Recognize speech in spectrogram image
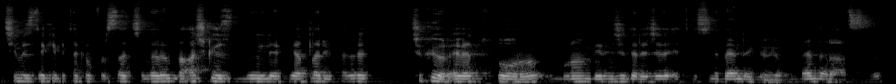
içimizdeki bir takım fırsatçıların da açgözlülüğüyle fiyatlar yukarı çıkıyor. Evet doğru. Bunun birinci derecede etkisini ben de görüyorum. Ben de rahatsızım.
